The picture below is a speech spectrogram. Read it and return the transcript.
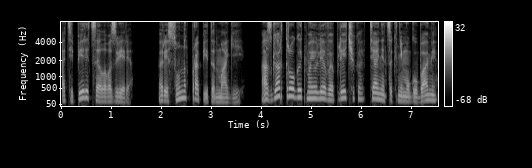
а теперь и целого зверя. Рисунок пропитан магией. Асгар трогает моё левое плечико, тянется к нему губами,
